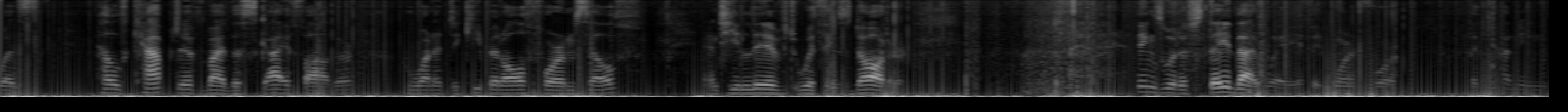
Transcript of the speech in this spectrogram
was held captive by the Sky Father, who wanted to keep it all for himself, and he lived with his daughter. Things would have stayed that way if it weren't for the cunning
